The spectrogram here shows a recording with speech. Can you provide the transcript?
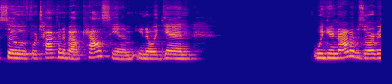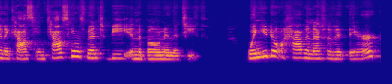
so if we're talking about calcium, you know, again, when you're not absorbing the calcium, calcium is meant to be in the bone and the teeth. When you don't have enough of it there,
